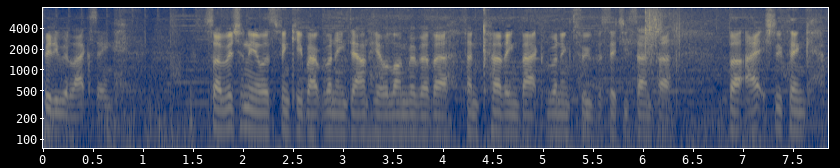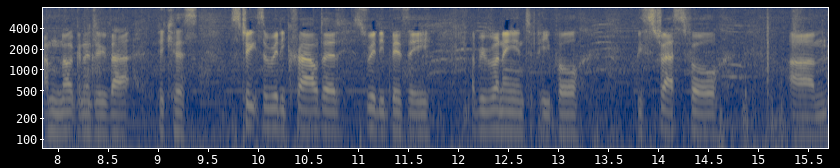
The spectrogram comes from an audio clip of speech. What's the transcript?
really relaxing. So originally I was thinking about running down here along the river, then curving back, running through the city centre. But I actually think I'm not going to do that because streets are really crowded, it's really busy, I'll be running into people, be stressful. Um,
